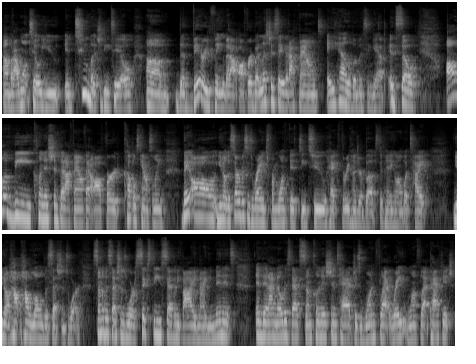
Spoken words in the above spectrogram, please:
um, but I won't tell you in too much detail um, the very thing that I offer. But let's just say that I found a hell of a missing gap. And so all of the clinicians that I found that offered couples counseling, they all, you know, the services range from 150 to heck 300 bucks, depending on what type you know how, how long the sessions were. Some of the sessions were 60 75 90 minutes. And then i noticed that some clinicians had just one flat rate one flat package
